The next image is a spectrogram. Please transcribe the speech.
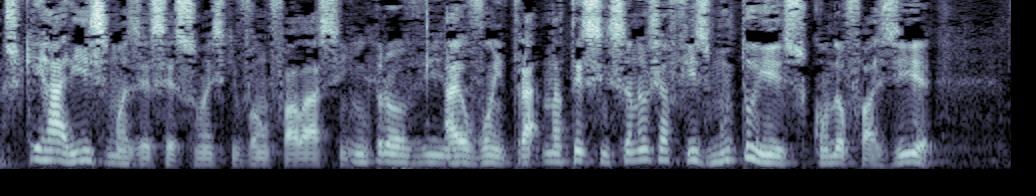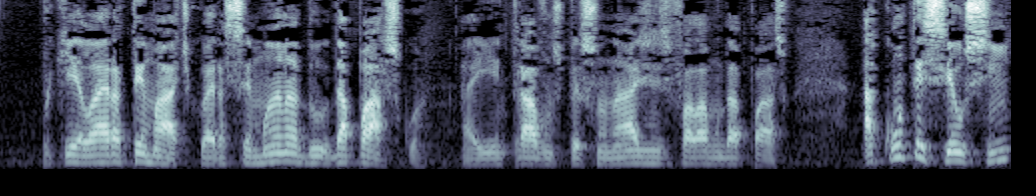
acho que raríssimas exceções que vão falar assim. Improviso. Ah, eu vou entrar. Na Terça Insana eu já fiz muito isso. Quando eu fazia, porque lá era temático, era semana do- da Páscoa. Aí entravam os personagens e falavam da Páscoa. Aconteceu sim,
